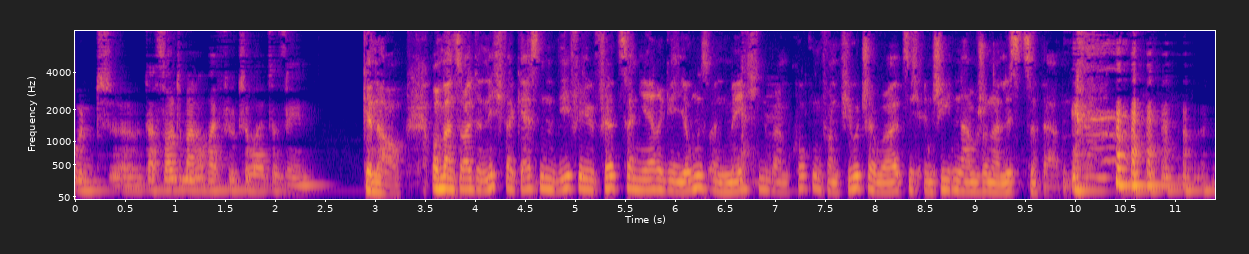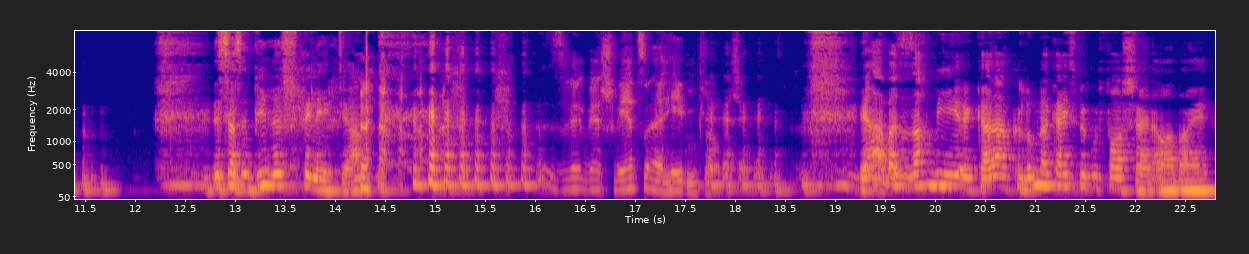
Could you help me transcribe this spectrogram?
Und äh, das sollte man auch bei Future World so sehen. Genau. Und man sollte nicht vergessen, wie viele 14-jährige Jungs und Mädchen beim Gucken von Future World sich entschieden haben, Journalist zu werden. Ist das empirisch belegt, ja? das wäre wär schwer zu erheben, glaube ich. Ja, aber so Sachen wie Gala Kolumna kann ich es mir gut vorstellen. Aber bei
